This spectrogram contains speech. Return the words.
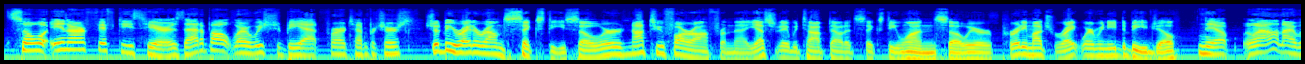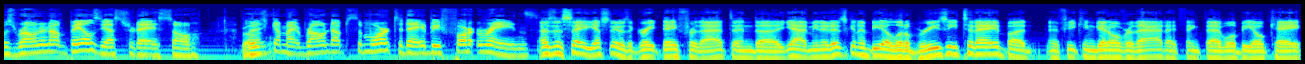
So in our 50s here, is that about where we should be at for our temperatures? Should be right around 60, so we're not too far off from that. Yesterday we topped out at 61, so we're pretty much right where we need to be, Jill. Yep. Well, and I was rounding up bales yesterday, so I think I might round up some more today before it rains. I was going to say, yesterday was a great day for that. And uh, yeah, I mean, it is going to be a little breezy today, but if he can get over that, I think that will be okay.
